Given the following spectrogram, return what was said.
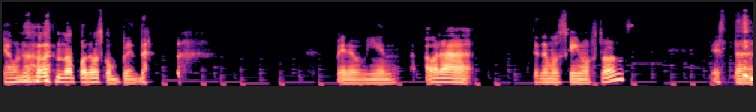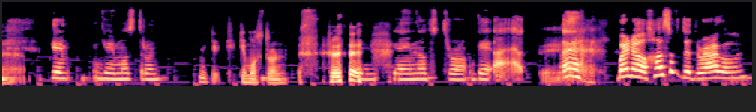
que aún no, no podemos comprender. Pero bien, ahora tenemos Game of Thrones. Esta. Game, Game of Thrones. ¿Qué, qué, qué mostrón? Game, of Thrones. ah, Eh, ah. Bueno, House of the Dragon,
